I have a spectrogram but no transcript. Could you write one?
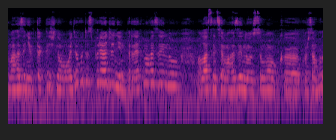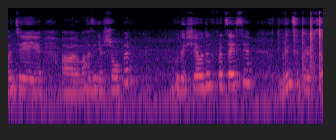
магазинів тактичного одягу та спорядження, інтернет-магазину, власниця магазину сумок е, курсам галантереї, магазинів Шопер. Буде ще один в процесі. В принципі, все.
